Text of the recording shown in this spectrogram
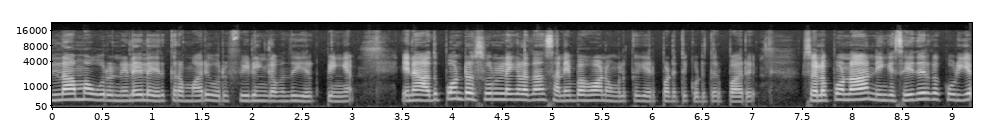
இல்லாமல் ஒரு நிலையில் இருக்கிற மாதிரி ஒரு ஃபீலிங்கில் வந்து இருப்பீங்க. ஏன்னா அது போன்ற சூழ்நிலைகளை தான் சனி பகவான் உங்களுக்கு ஏற்படுத்தி கொடுத்துருப்பாரு. சொல்லப்போனால் நீங்கள் செய்திருக்கக்கூடிய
